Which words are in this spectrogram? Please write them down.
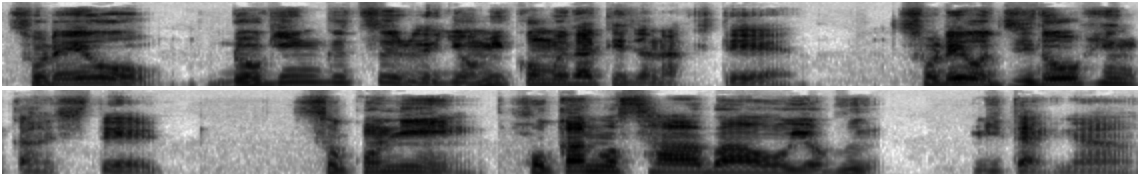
それをロギングツールで読み込むだけじゃなくて、それを自動変換して、そこに他のサーバーを呼ぶみたいな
